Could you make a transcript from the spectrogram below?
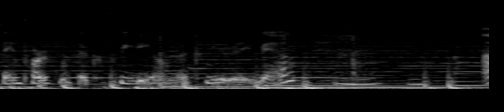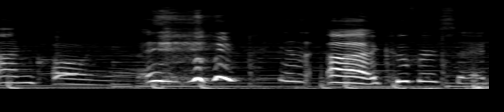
same park with the graffiti on the community van. Mm-hmm. And oh yeah. and uh, Cooper said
